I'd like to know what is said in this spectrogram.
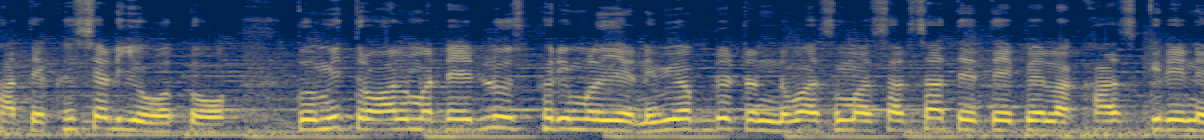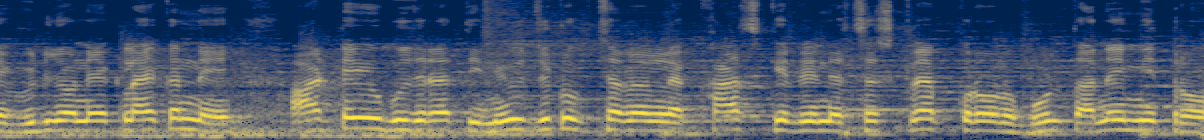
ખાતે ખસેડ્યો હતો. તો મિત્રો, હાલ માટે એટલું જ. ફરી મળીએ નવી અપડેટ અને નવા સમાચાર સાથે. તે પહેલાં ખાસ કરીને વિડીયોને એક લાઇક અને R TV Gujarati news YouTube ચેનલને ખાસ કરીને સબસ્ક્રાઇબ કરવાનું ભૂલતા નહીં મિત્રો.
